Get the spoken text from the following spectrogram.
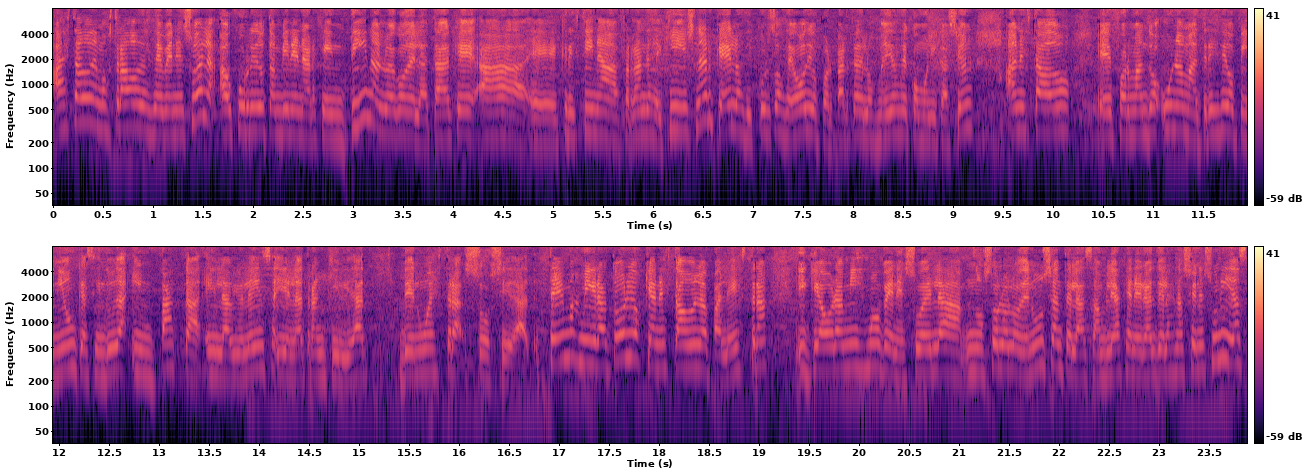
Ha estado demostrado desde Venezuela, ha ocurrido también en Argentina luego del ataque a eh, Cristina Fernández de Kirchner, que los discursos de odio por parte de los medios de comunicación han estado eh, formando una matriz de opinión que sin duda impacta en la violencia y en la tranquilidad de nuestra sociedad. Temas migratorios que han estado en la palestra y que ahora mismo Venezuela no solo lo denuncia ante la Asamblea General de las Naciones Unidas,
